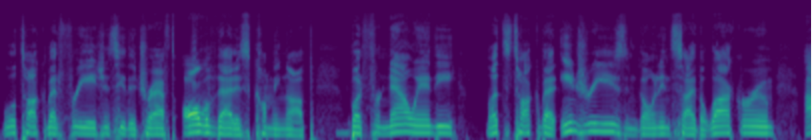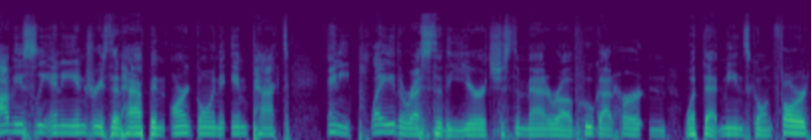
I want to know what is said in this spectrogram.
We'll talk about free agency, the draft. All of that is coming up. But for now, Andy, let's talk about injuries and going inside the locker room. Obviously, any injuries that happen aren't going to impact any play the rest of the year. It's just a matter of who got hurt and what that means going forward.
